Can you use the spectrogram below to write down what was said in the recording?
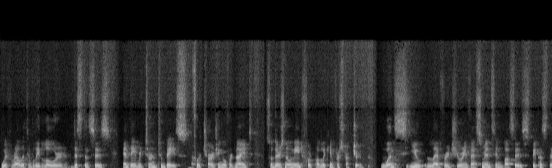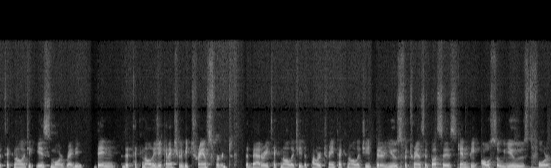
with relatively lower distances and they return to base for charging overnight. So there's no need for public infrastructure. Once you leverage your investments in buses because the technology is more ready, then the technology can actually be transferred. The battery technology, the powertrain technology that are used for transit buses can be also used for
